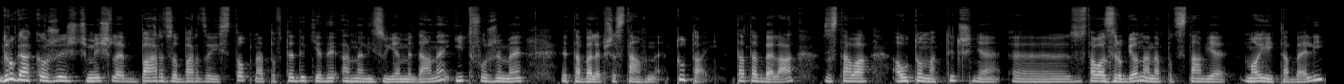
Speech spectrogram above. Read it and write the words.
Druga korzyść, myślę, bardzo, bardzo istotna, to wtedy, kiedy analizujemy dane i tworzymy tabele przestawne. Tutaj ta tabela została automatycznie e, została zrobiona na podstawie mojej tabeli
